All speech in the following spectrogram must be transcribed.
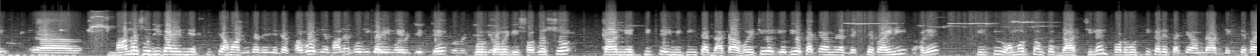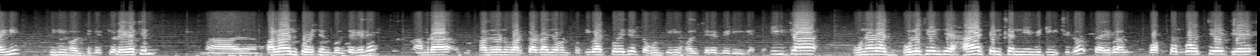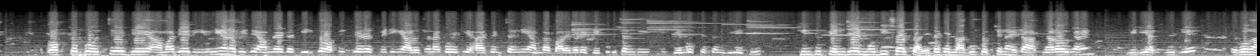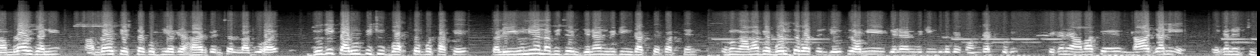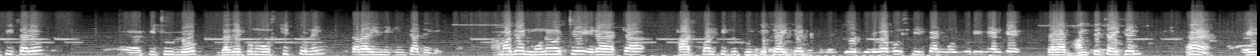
মানস অধিকারীর নেতৃত্বে আমাদের কাছে যেটা খবর যে মানস অধিকারীর নেতৃত্বে কোর কমিটির সদস্য তার নেতৃত্বে এই মিটিংটা ডাকা হয়েছিল যদিও তাকে আমরা দেখতে পাইনি হলে কিন্তু অমর শঙ্কর দাস ছিলেন পরবর্তীকালে তাকে আমরা আর দেখতে পাইনি তিনি হল থেকে চলে গেছেন পালায়ন করেছেন বলতে গেলে। আমরা সাধারণ ওয়ার্কাররা যখন প্রতিবাদ করেছে তখন তিনি হল ছেড়ে বেরিয়ে গেছেন। মিটিংটা ওনারা বলেছেন যে হায়ার পেনশন নিয়ে মিটিং ছিল তা এবং বক্তব্য হচ্ছে যে বক্তব্য হচ্ছে যে আমাদের ইউনিয়ন অফিসে আমরা একটা দীর্ঘ অফিস বেরাস মিটিং এ আলোচনা করেছি হায়ার পেনশন নিয়ে আমরা বারে বারে ডেপুটেশন দিয়েছি ডেমোস্ট্রেশন দিয়েছি। কিন্তু কেন্দ্রের মোদী সরকার এটাকে লাগু করছে না, এটা আপনারাও জানেন মিডিয়ার থ্রু দিয়ে। এবং আমরাও জানি, আমরাও চেষ্টা করছি যাতে হায়ার পেনশন লাগু হয়। যদি কারুর কিছু বক্তব্য থাকে, তাহলে ইউনিয়ন অফিসের জেনারেল মিটিং ডাকতে পারতেন এবং আমাকে বলতে পারতেন, যেহেতু আমি এই জেনারেল মিটিংগুলোকে কন্ডাক্ট করি, সেখানে আমাকে না জানিয়ে এখানে চুপি কিছু লোক যাদের কোনো অস্তিত্ব নেই, তারা এই মিটিংটা ডেকেছে আমাদের মনে হচ্ছে এরা একটা হাটফান কিছু খুলতে চাইছেন। দুর্গাপুর প্ল্যান্ট মজদুর ইউনিয়নকে তারা ভাঙতে চাইছেন। হ্যাঁ এই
